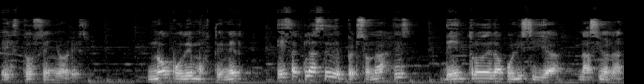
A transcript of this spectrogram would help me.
estos señores. No podemos tener esa clase de personajes dentro de la Policía Nacional.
